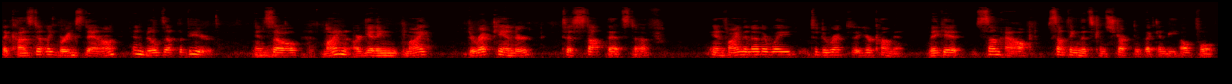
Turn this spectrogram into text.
that constantly breaks down and builds up the fear. And so mine are getting my direct candor to stop that stuff and find another way to direct your comment. Make it somehow something that's constructive, that can be helpful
